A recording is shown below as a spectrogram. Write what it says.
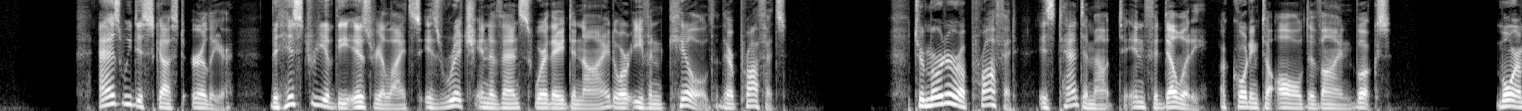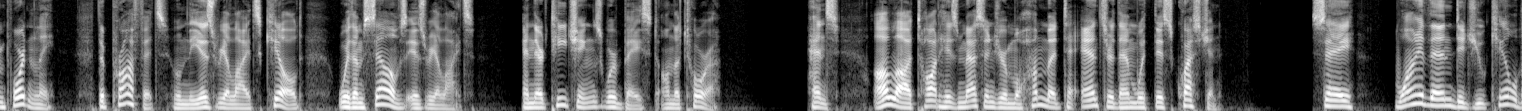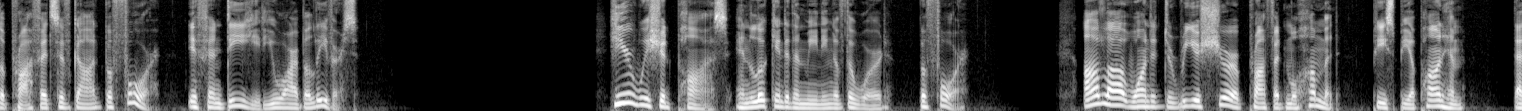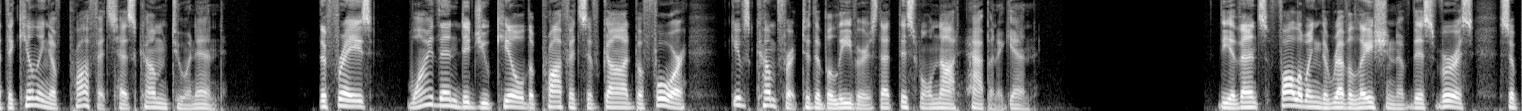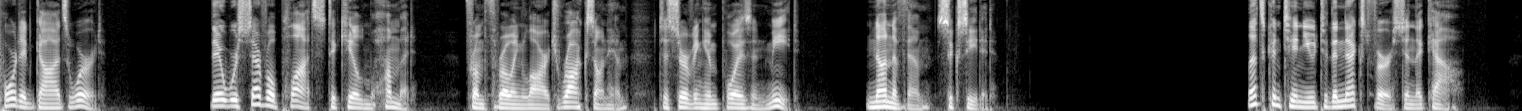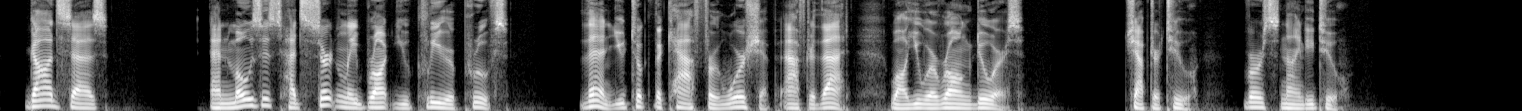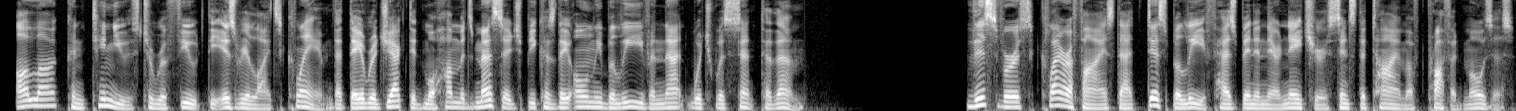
As we discussed earlier, the history of the Israelites is rich in events where they denied or even killed their prophets. To murder a prophet is tantamount to infidelity, according to all divine books. More importantly, the prophets whom the Israelites killed were themselves Israelites, and their teachings were based on the Torah. Hence, Allah taught His messenger Muhammad to answer them with this question Say, Why then did you kill the prophets of God before? If indeed you are believers. Here we should pause and look into the meaning of the word before. Allah wanted to reassure Prophet Muhammad, peace be upon him, that the killing of prophets has come to an end. The phrase, Why then did you kill the prophets of God before? gives comfort to the believers that this will not happen again. The events following the revelation of this verse supported God's word. There were several plots to kill Muhammad, from throwing large rocks on him to serving him poisoned meat. None of them succeeded. Let's continue to the next verse in the cow. God says, And Moses had certainly brought you clear proofs. Then you took the calf for worship after that, while you were wrongdoers. Chapter 2, verse 92. Allah continues to refute the Israelites' claim that they rejected Muhammad's message because they only believe in that which was sent to them. This verse clarifies that disbelief has been in their nature since the time of Prophet Moses.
